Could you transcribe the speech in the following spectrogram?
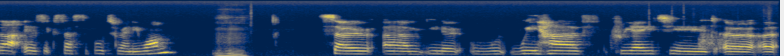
that is accessible to anyone. Mm-hmm. So, um, you know, w- we have created a,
